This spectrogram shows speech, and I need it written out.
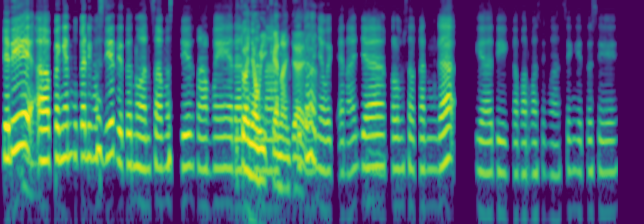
Jadi Hmm. eh, pengen buka di masjid gitu, nuansa masjid rame ada Itu hanya anak-anak. weekend aja Itu ya? hanya weekend aja. Hmm. Kalau misalkan enggak ya di kamar masing-masing gitu sih.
